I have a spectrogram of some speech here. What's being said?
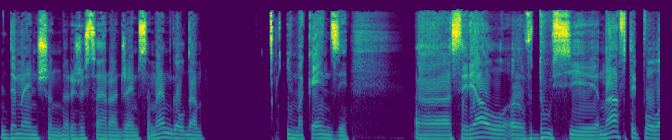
Dimension режисера Джеймса Менголда і Маккензі. Е, серіал е, в дусі нафти Пола,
